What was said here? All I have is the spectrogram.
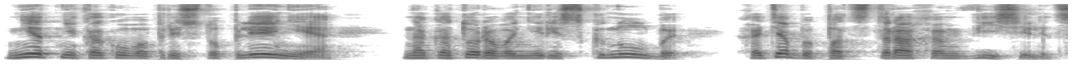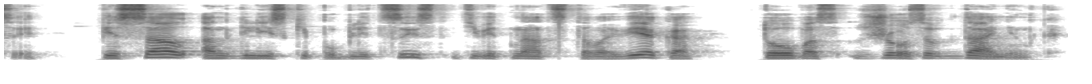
нет никакого преступления, на которого не рискнул бы хотя бы под страхом виселицы, писал английский публицист XIX века Томас Джозеф Даннинг.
